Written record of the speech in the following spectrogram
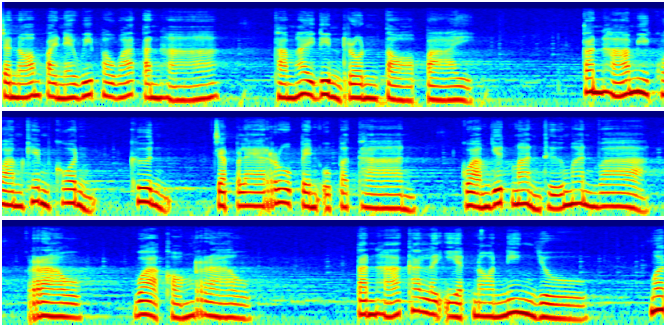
จะน้อมไปในวิภวะตัณหาทำให้ดิ้นรนต่อไป ตัณหามีความเข้มข้นขึ้น จะแปลรูปเป็นอุปทาน ความยึดมั่นถือมั่นว่า เรา ว่าของเรา ตัณหาขั้นละเอียดนอนนิ่งอยู่ เมื่อ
